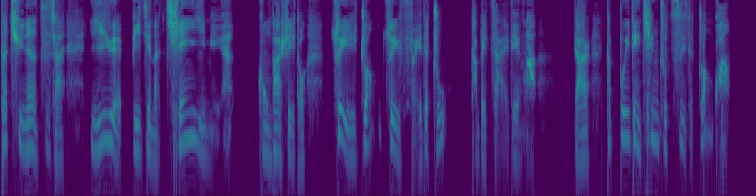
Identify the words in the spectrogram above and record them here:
他去年的资产一跃逼近了千亿美元。恐怕是一头最壮最肥的猪，他被宰定了。然而他不一定清楚自己的状况，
